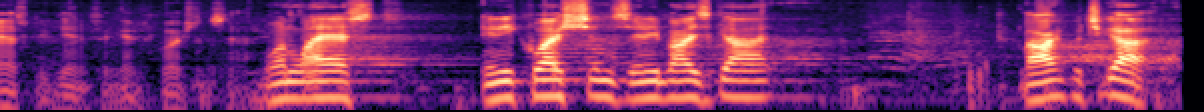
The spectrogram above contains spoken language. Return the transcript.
ask again if you got questions. One last any questions anybody's got? All right, what you got?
